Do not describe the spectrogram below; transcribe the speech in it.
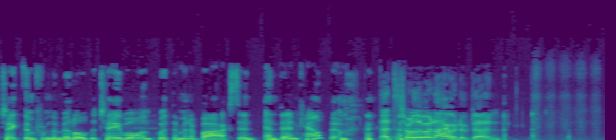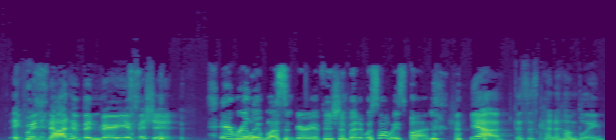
take them from the middle of the table and put them in a box and, and then count them. That's totally what I would have done. It would not have been very efficient. it really wasn't very efficient, but it was always fun. yeah, this is kind of humbling.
